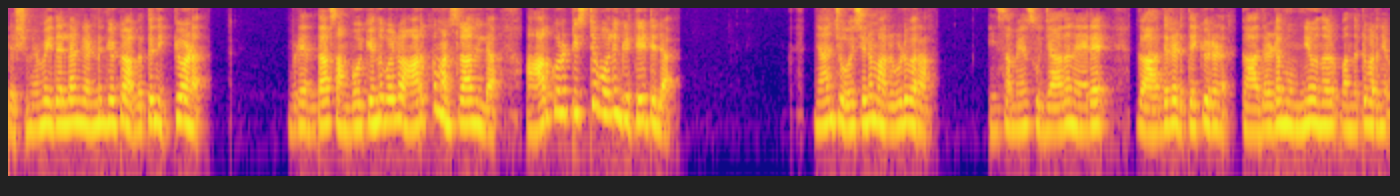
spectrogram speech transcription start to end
ലക്ഷ്മിയമ്മ ഇതെല്ലാം കണ്ടും കേട്ടും അകത്ത് നിൽക്കുവാണ് ഇവിടെ എന്താ സംഭവിക്കുന്നത് പോലും ആർക്കും മനസ്സിലാവുന്നില്ല. ആർക്കും ഒരു ടിസ്റ്റ് പോലും കിട്ടിയിട്ടില്ല. ഞാൻ ചോദിച്ചതിന് മറുപടി പറ. ഈ സമയം സുജാത നേരെ ഗാദയുടെ അടുത്തേക്ക് വരണം ഗാദയുടെ മുന്നേ ഒന്ന് വന്നിട്ട് പറഞ്ഞു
